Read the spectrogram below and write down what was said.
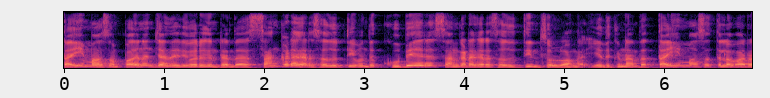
தை மாதம் பதினஞ்சாம் தேதி வருகின்ற அந்த சங்கடகர சதுர்த்தி வந்து குபேர சங்கடகர சதுர்த்தின்னு சொல்லுவாங்க. எதுக்குன்னா அந்த தை மாதத்தில் வர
